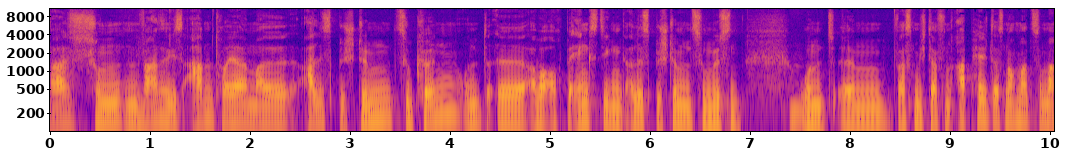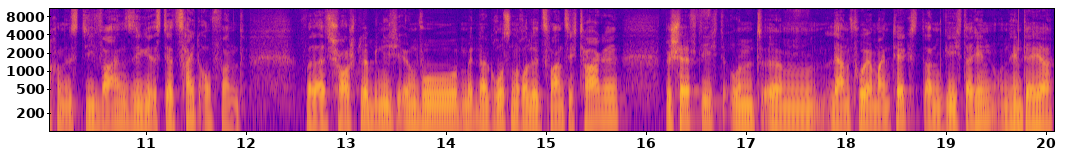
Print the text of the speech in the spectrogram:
war schon ein wahnsinniges Abenteuer, mal alles bestimmen zu können und äh, aber auch beängstigend, alles bestimmen zu müssen. Und ähm, was mich davon abhält, das nochmal zu machen, ist die wahnsinnige, ist der Zeitaufwand. Weil als Schauspieler bin ich irgendwo mit einer großen Rolle 20 Tage beschäftigt und ähm, lerne vorher meinen Text, dann gehe ich dahin und hinterher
